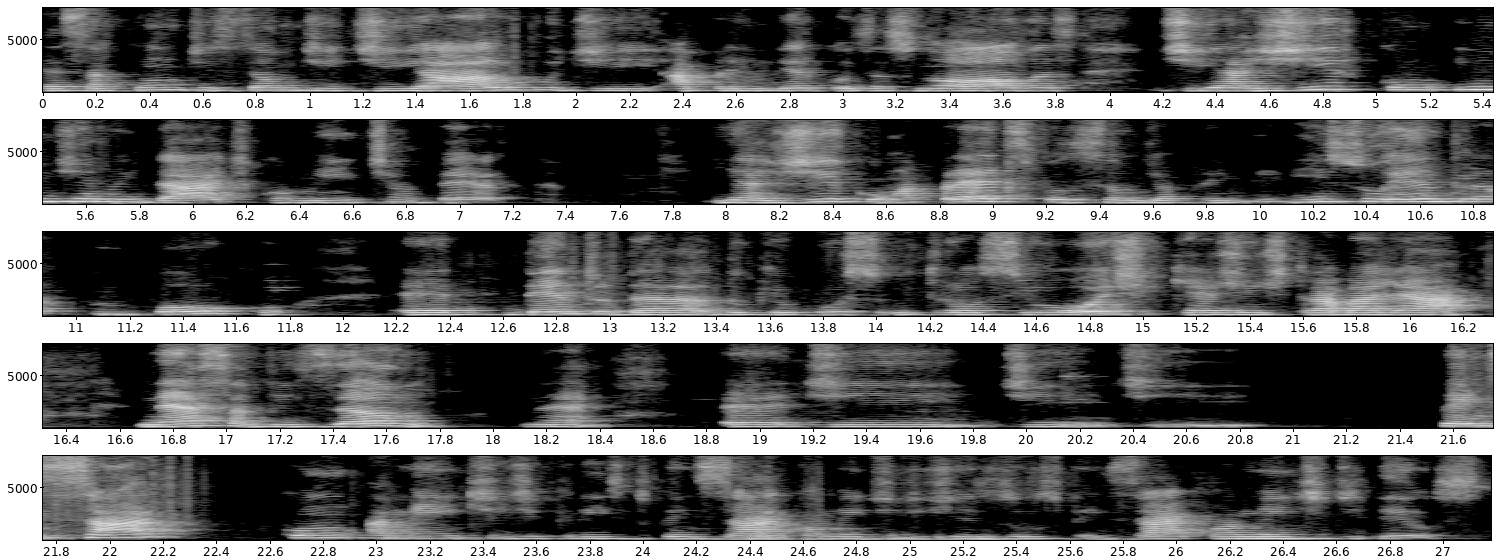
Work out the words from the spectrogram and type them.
essa condição de diálogo, de aprender coisas novas, de agir com ingenuidade, com a mente aberta, e agir com a predisposição de aprender. Isso entra um pouco é, dentro da, do que o curso me trouxe hoje, que é a gente trabalhar nessa visão, né, é, de, de, de pensar com a mente de Cristo, pensar com a mente de Jesus, pensar com a mente de Deus.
